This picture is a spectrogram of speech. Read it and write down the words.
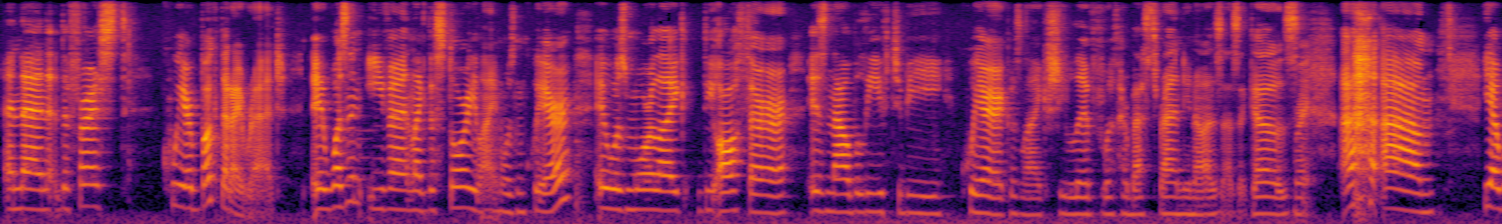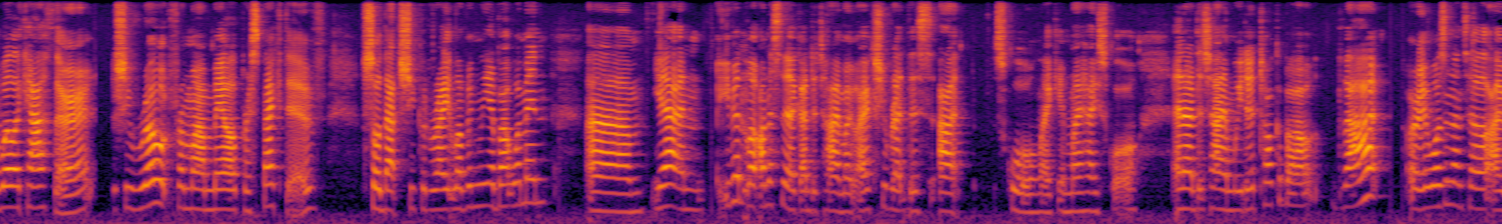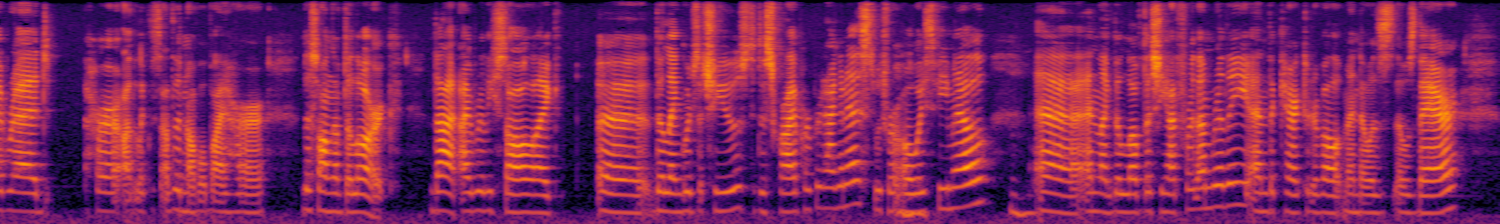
and then the first queer book that I read. It wasn't even like the storyline wasn't queer. It was more like the author is now believed to be queer because like she lived with her best friend, you know, as, as it goes. Right. um, yeah, Willa Cather, she wrote from a male perspective so that she could write lovingly about women. Um, yeah, and even honestly, like at the time, I, I actually read this at school, like in my high school, and at the time we did talk about that. Or it wasn't until I read her uh, like this other novel by her, The Song of the Lark, that I really saw like uh, the language that she used to describe her protagonists, which were always female, uh, and like the love that she had for them, really, and the character development that was that was there.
